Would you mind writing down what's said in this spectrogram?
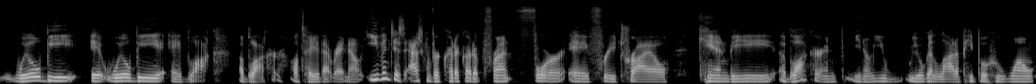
will be it will be a block, a blocker. I'll tell you that right now. Even just asking for a credit card up front for a free trial can be a blocker. And you know, you you'll get a lot of people who won't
